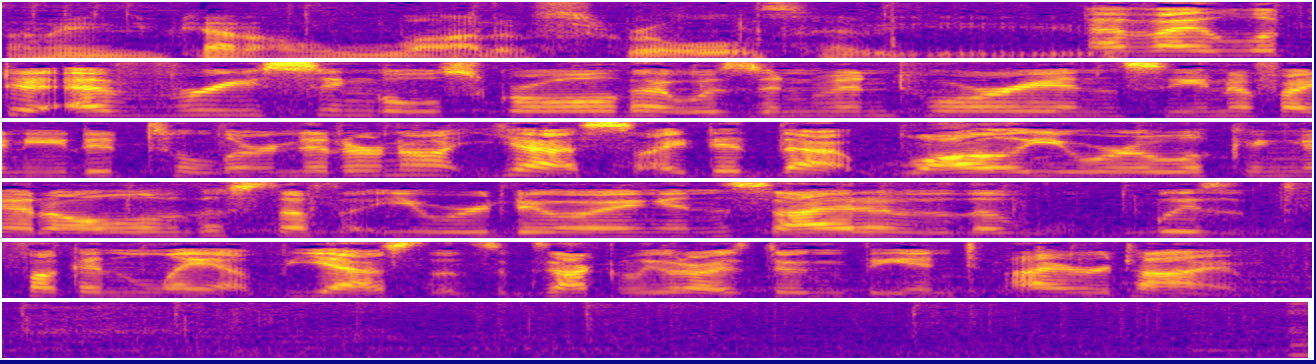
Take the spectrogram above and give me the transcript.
I mean, you've got a lot of scrolls. Have you? Have I looked at every single scroll that was inventory and seen if I needed to learn it or not? Yes, I did that while you were looking at all of the stuff that you were doing inside of the wiz- fucking lamp. Yes, that's exactly what I was doing the entire time.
